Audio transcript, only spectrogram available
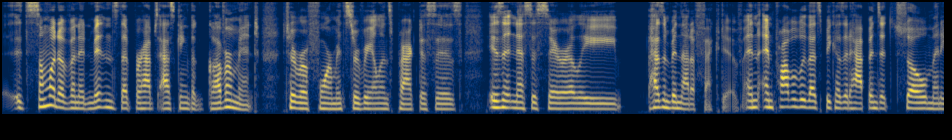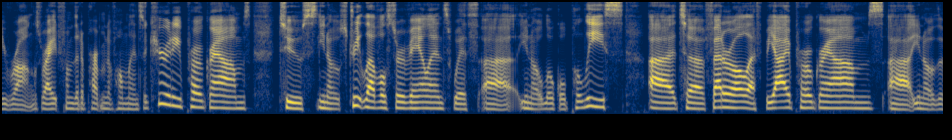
it's somewhat of an admittance that perhaps asking the government to reform its surveillance practices isn't necessarily hasn't been that effective. And and probably that's because it happens at so many rungs, right? From the Department of Homeland Security programs to you know street level surveillance with uh, you know local police uh, to federal FBI programs. Uh, you know the,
